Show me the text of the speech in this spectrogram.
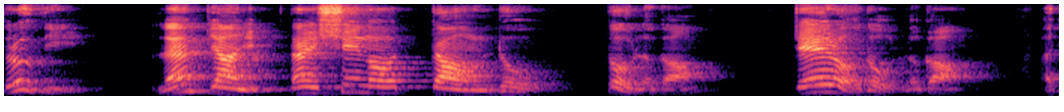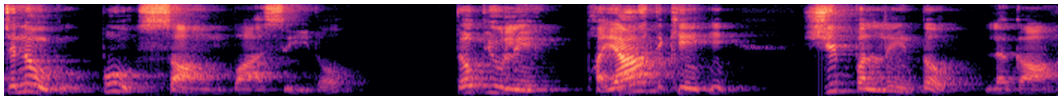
သူတို့သည်လမ်းပြ၍တန်ရှင်းသောတောင်တော်တို့၎င်းတဲတော်တို့၎င်းအကျွန်ုပ်ကိုပို့ဆောင်ပါစေသောတို့ပြုလင် ဖယားသခင်ဤရစ်ပလင်တို့၎င်း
